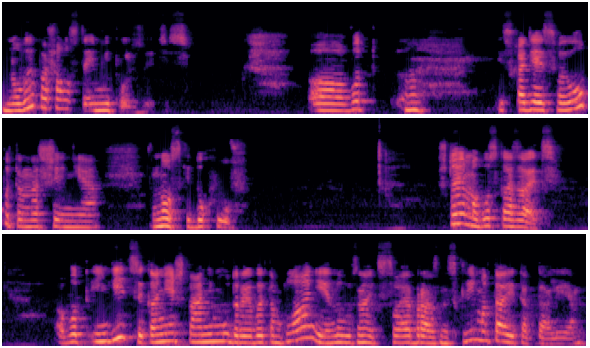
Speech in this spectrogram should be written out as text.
но вы, пожалуйста, им не пользуйтесь. А, вот исходя из своего опыта ношения носки духов, что я могу сказать? Вот индийцы, конечно, они мудрые в этом плане, ну, вы знаете, своеобразность климата и так далее.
